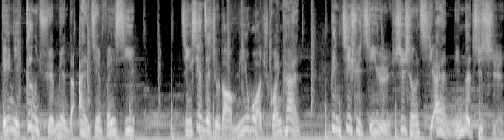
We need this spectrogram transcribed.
给你更全面的案件分析。请现在就到 Me Watch 观看，并继续给予师承奇案您的支持。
